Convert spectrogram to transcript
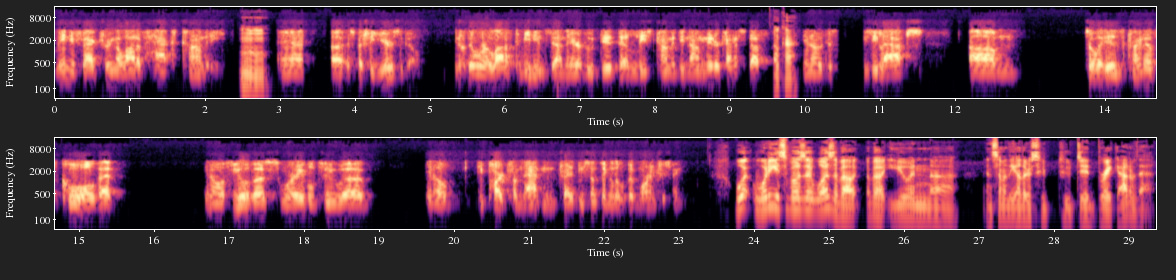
manufacturing a lot of hack comedy, Mm, and uh, especially years ago. You know, there were a lot of comedians down there who did the least common denominator kind of stuff. okay. You know, just easy laughs. Um, so it is kind of cool that you know a few of us were able to uh, you know, depart from that and try to do something a little bit more interesting. What What do you suppose it was about about you and uh, and some of the others who who did break out of that?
